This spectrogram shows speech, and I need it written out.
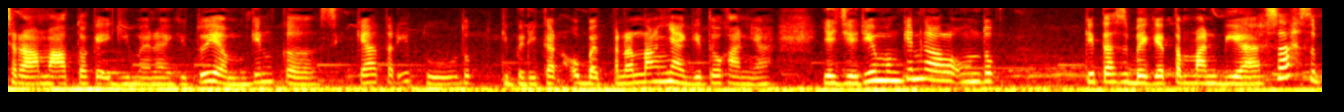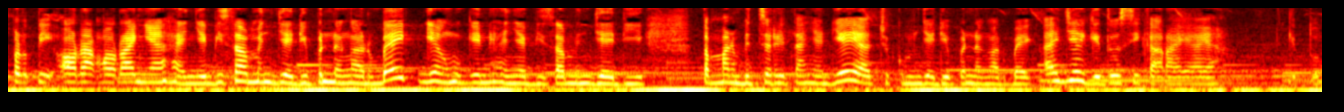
ceramah atau kayak gimana gitu ya mungkin ke psikiater itu untuk diberikan obat penenangnya gitu kan ya. Ya jadi mungkin kalau untuk kita sebagai teman biasa seperti orang-orang yang hanya bisa menjadi pendengar baik yang mungkin hanya bisa menjadi teman berceritanya dia ya cukup menjadi pendengar baik aja gitu sih Kak Raya ya. Gitu.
